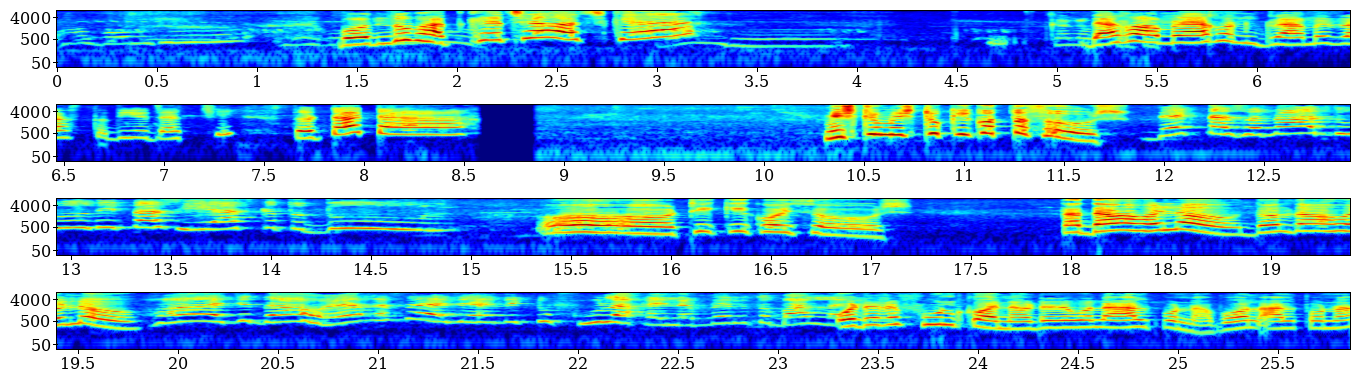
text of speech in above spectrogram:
আমার বন্ধু বন্ধু ভাত খেয়েছে আজকে? দেখো আমরা এখন গ্রামের রাস্তা দিয়ে যাচ্ছি। তো টাটা। মিষ্টু মিষ্টু কি করতেছস? দেখতাছো না দুল দিতাছি আজকে তো দুল। ও ঠিকই কইছস। তা দেওয়া হইল? দোল দেওয়া হইল? হ্যাঁ ওটারে ফুল কয় না ওটারে বলে আলপনা। বল আলপনা।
